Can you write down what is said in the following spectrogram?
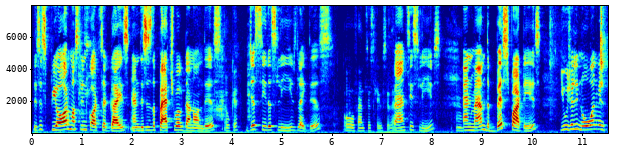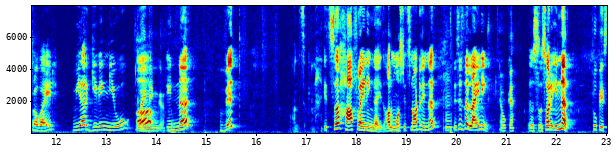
This is pure muslin cord set, guys, and this is the patchwork done on this. ಓಕೆ Just see the sleeves like this. ಓ fancy sleeves. ಇದೆ fancy sleeves and ma'am the best part is usually no one will provide we are giving you Lining. inner with one second it's a half lining guys almost it's not an inner this is the lining Okay. Uh, so, sorry inner two piece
